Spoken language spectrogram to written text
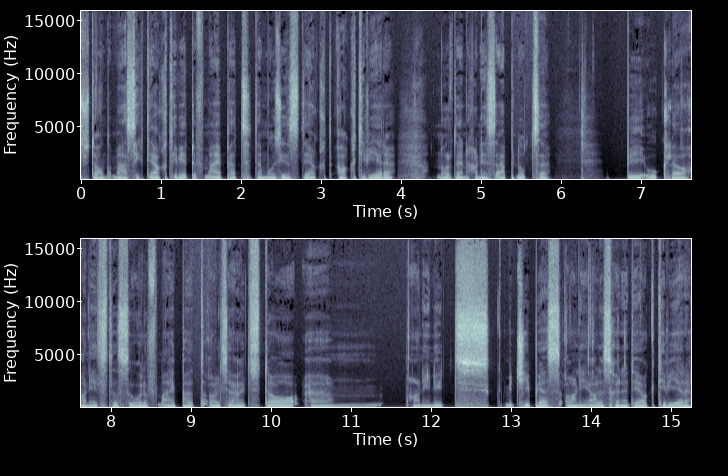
standardmäßig deaktiviert auf dem iPad, dann muss ich das deaktivieren. Nur dann kann ich das App nutzen. Bei UCLA habe ich jetzt das sowohl auf dem iPad als auch jetzt da ähm, habe ich nichts mit GPS alles können deaktivieren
